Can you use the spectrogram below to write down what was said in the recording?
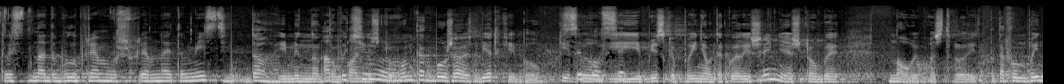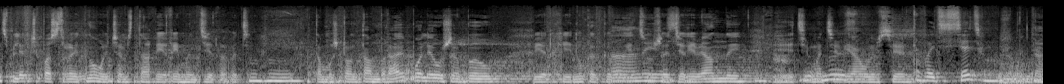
то есть надо было прямо уж прямо на этом месте? Да, именно в а том почему? плане, что он как бы уже ветхий был. Сыпался. Был, и епископ принял такое решение, чтобы новый построить. По такому принципу легче построить новый, чем старый ремонтировать. Угу. Потому что он там брай поле уже был ветхий, ну, как говорится, а, ну, уже ясно. деревянный. И эти ну, материалы ну, все. Давайте сядем. Да,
